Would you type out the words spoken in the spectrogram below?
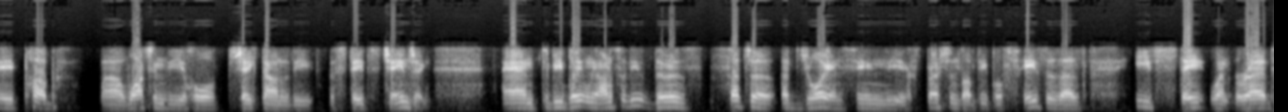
a pub uh, watching the whole shakedown of the, the states changing, and to be blatantly honest with you, there was such a, a joy in seeing the expressions on people's faces as each state went red,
